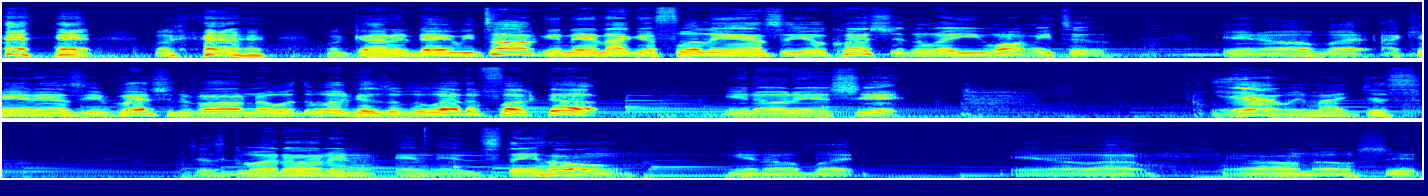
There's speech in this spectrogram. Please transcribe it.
what kind of what kind of day we talking? Then I can fully answer your question the way you want me to, you know. But I can't answer your question if I don't know what the weather. Because if the weather fucked up, you know, then shit. Yeah, we might just just go it on and, and, and stay home, you know. But you know, I I don't know. Shit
